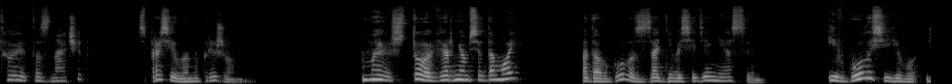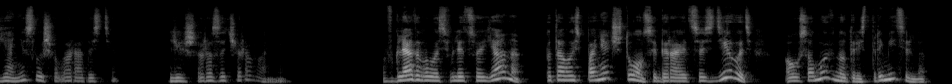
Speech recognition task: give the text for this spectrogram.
«Что это значит?» — спросила напряженно. «Мы что, вернемся домой?» подал голос с заднего сиденья сын. И в голосе его я не слышала радости, лишь разочарование. Вглядывалась в лицо Яна, пыталась понять, что он собирается сделать, а у самой внутри стремительно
